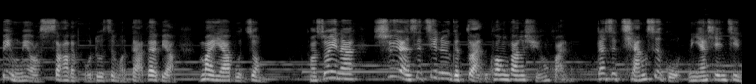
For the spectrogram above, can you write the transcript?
并没有杀的幅度这么大，代表卖压不重。好，所以呢，虽然是进入一个短空方循环，但是强势股你要先进。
